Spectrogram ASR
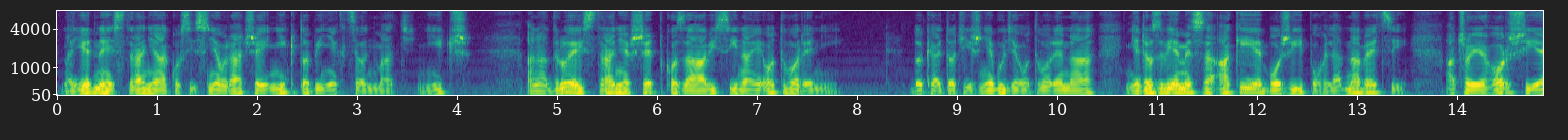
Na jednej strane, ako si s ňou radšej nikto by nechcel mať nič, a na druhej strane všetko závisí na jej otvorení. Dokiaľ totiž nebude otvorená, nedozvieme sa, aký je Boží pohľad na veci. A čo je horšie,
